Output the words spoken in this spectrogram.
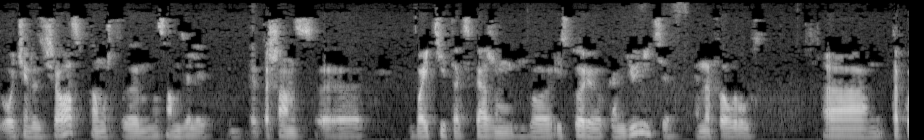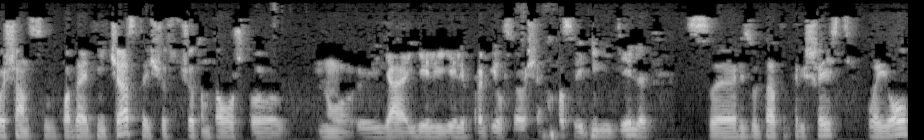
очень разочаровался, потому что, на самом деле, это шанс э, войти, так скажем, в историю комьюнити NFL Rus. А, такой шанс выпадает нечасто, еще с учетом того, что ну, я еле-еле пробился вообще на последней неделе с результата 3-6 плей-офф,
